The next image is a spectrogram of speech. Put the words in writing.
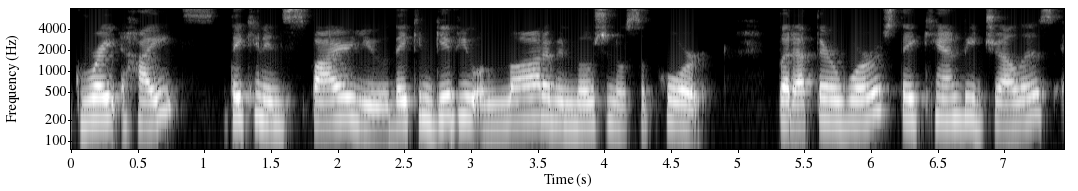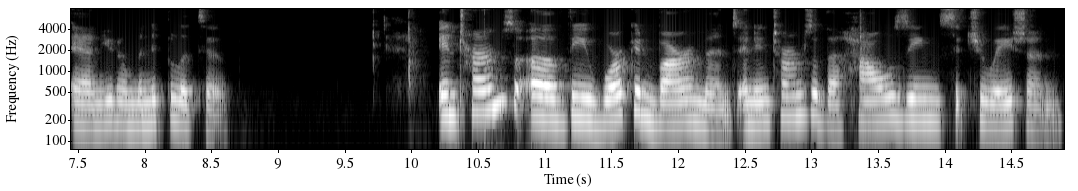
great heights. They can inspire you. They can give you a lot of emotional support. But at their worst, they can be jealous and, you know, manipulative. In terms of the work environment and in terms of the housing situation,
